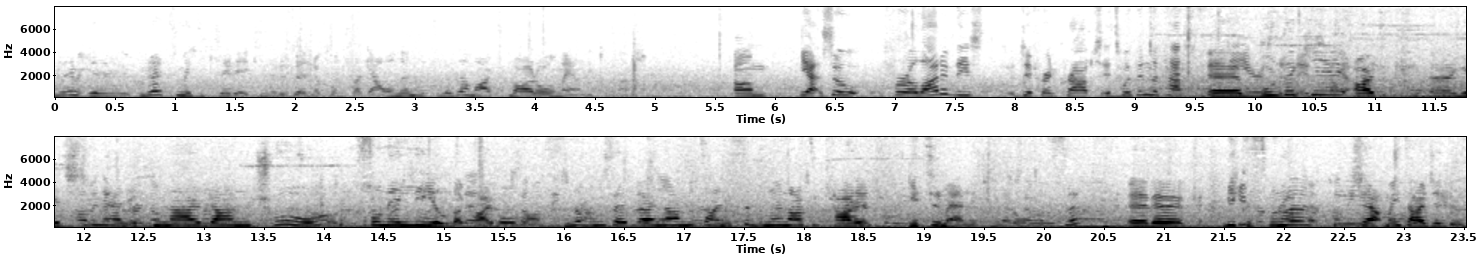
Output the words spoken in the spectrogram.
üre- e, üretmedikleri ekinler üzerine konuşmak. Yani onların hatırladığı ama artık var olmayan ekinler. Um, yeah, so for a lot of these different crops, it's within the past 50 Ee, years. that buradaki stopped. artık e, yetiştirilmeyen ekinlerden çoğu son 50 yılda kayboldu aslında. Bunun sebeplerinden bir tanesi bunların artık kar getirmeyen ekinler olması. Ee, ve bir kısmını şey yapmayı tercih ediyoruz,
